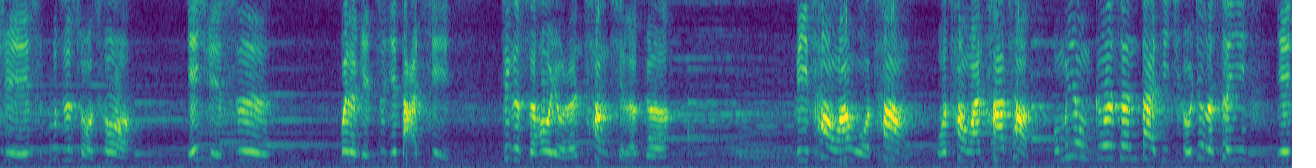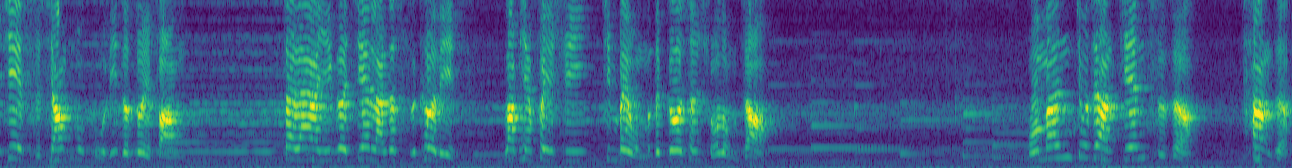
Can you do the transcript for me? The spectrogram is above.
许是不知所措，也许是为了给自己打气。这个时候，有人唱起了歌。你唱完我唱，我唱完他唱，我们用歌声代替求救的声音，也借此相互鼓励着对方。在那样一个艰难的时刻里，那片废墟竟被我们的歌声所笼罩。我们就这样坚持着，唱着，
